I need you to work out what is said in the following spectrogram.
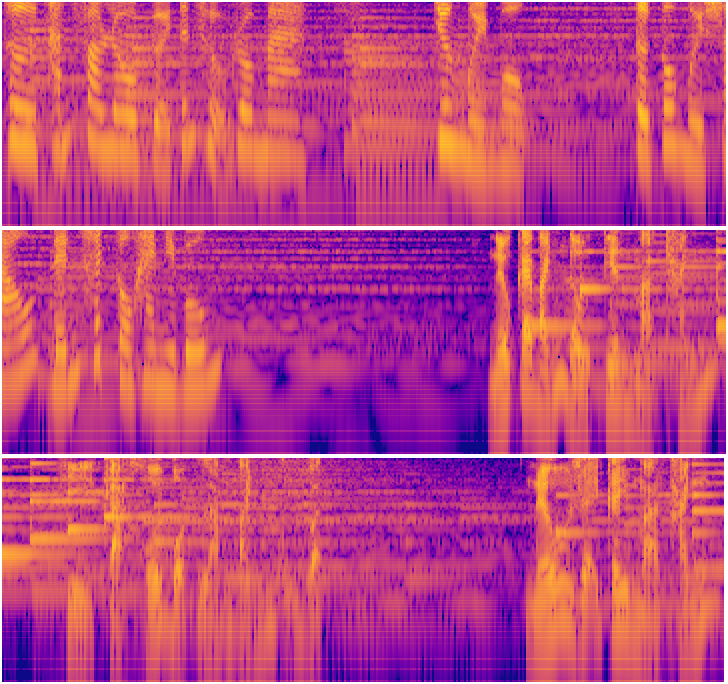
Thư Thánh Phaolô gửi tín hữu Roma, chương 11, từ câu 16 đến hết câu 24. Nếu cái bánh đầu tiên mà thánh thì cả khối bột làm bánh cũng vậy. Nếu rễ cây mà thánh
